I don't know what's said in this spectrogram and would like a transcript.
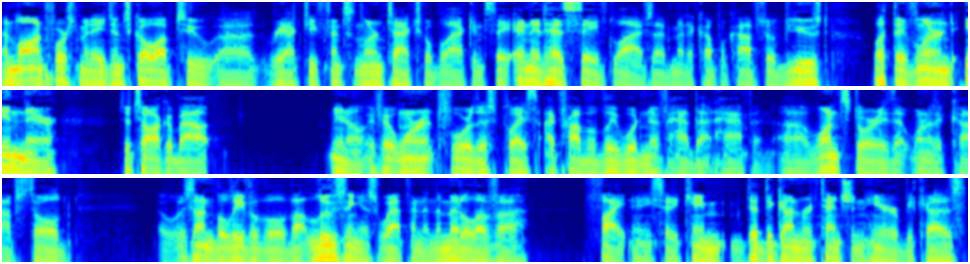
and law enforcement agents go up to uh, React Defense and learn Tactical Black and say, and it has saved lives. I've met a couple cops who have used what they've learned in there to talk about, you know, if it weren't for this place, I probably wouldn't have had that happen. Uh, one story that one of the cops told was unbelievable about losing his weapon in the middle of a fight, and he said he came did the gun retention here because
